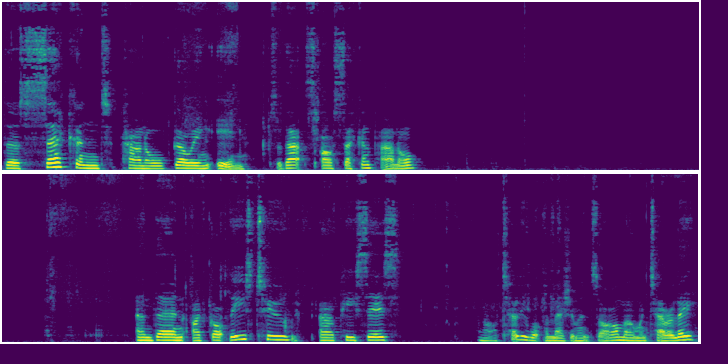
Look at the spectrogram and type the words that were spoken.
the second panel going in. So that's our second panel. And then I've got these two uh, pieces and I'll tell you what the measurements are momentarily.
